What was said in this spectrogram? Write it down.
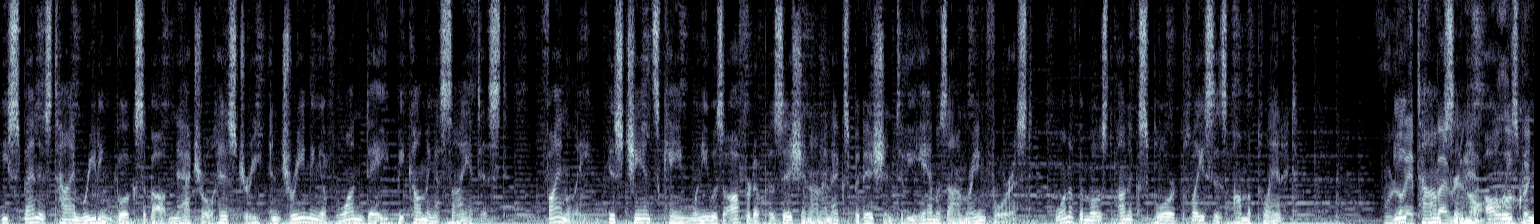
he spent his time reading books about natural history and dreaming of one day becoming a scientist. Finally, his chance came when he was offered a position on an expedition to the Amazon rainforest, one of the most unexplored places on the planet. Eve Thompson had always been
